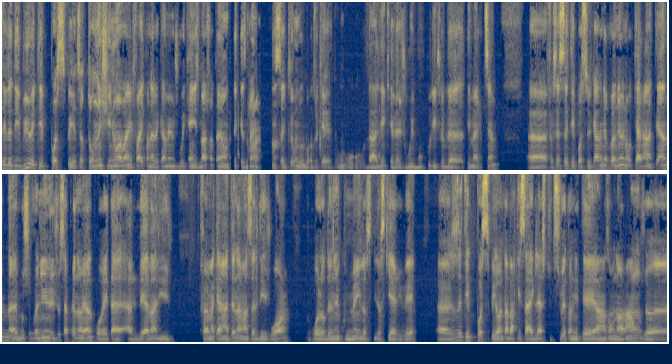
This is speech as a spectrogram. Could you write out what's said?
Le début a été pas si pire. Retourner chez nous avant les fêtes, on avait quand même joué 15 matchs. On était quasiment les seuls clubs aujourd'hui dans la Ligue qui avaient joué beaucoup, les clubs des Maritimes. Euh, ça, ça a été possible. Quand on est revenu une autre quarantaine, euh, moi, je suis revenu juste après Noël pour être arrivé avant les faire ma quarantaine avant celle des joueurs, pour pouvoir leur donner un coup de main lorsqu'ils arrivaient. Euh, ça, c'était pas si pire. On est embarqué sur la glace tout de suite. On était en zone orange, euh,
